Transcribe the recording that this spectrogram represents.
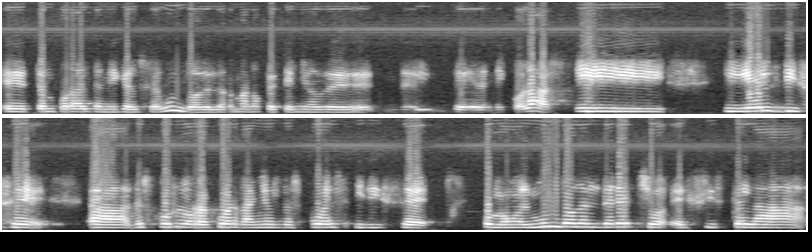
eh, temporal de Miguel II, del hermano pequeño de, Nicolás. Y, él dice, ah, después lo recuerda años después, y dice, como en el mundo del derecho existe la,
